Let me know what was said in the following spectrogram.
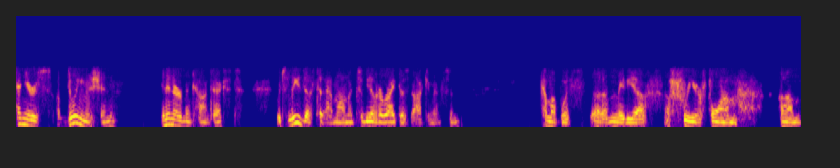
10 years of doing mission in an urban context which leads us to that moment to be able to write those documents and come up with uh, maybe a, a, freer form. Um,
